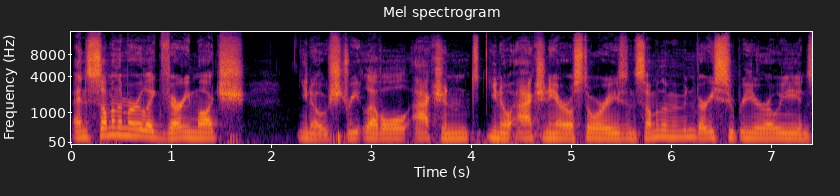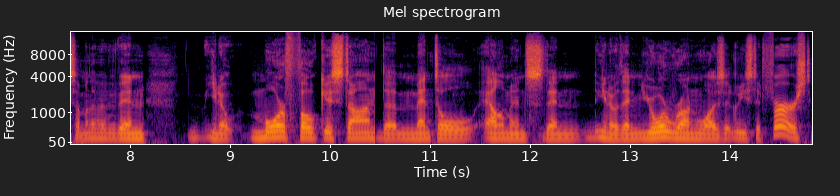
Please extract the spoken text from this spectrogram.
and some of them are like very much, you know, street level action, you know, action hero stories, and some of them have been very superhero y, and some of them have been, you know, more focused on the mental elements than, you know, than your run was, at least at first.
